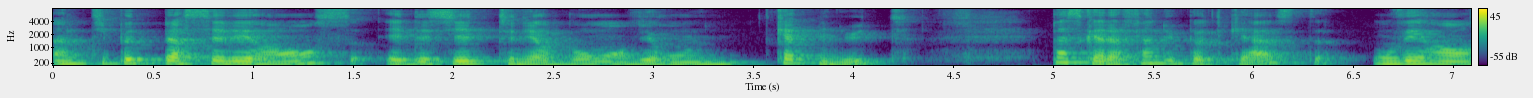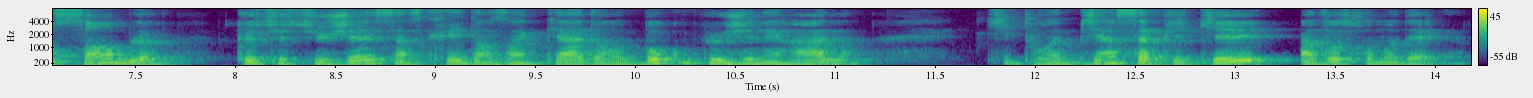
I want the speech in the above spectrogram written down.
un petit peu de persévérance et d'essayer de tenir bon environ 4 minutes parce qu'à la fin du podcast, on verra ensemble que ce sujet s'inscrit dans un cadre beaucoup plus général qui pourrait bien s'appliquer à votre modèle.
